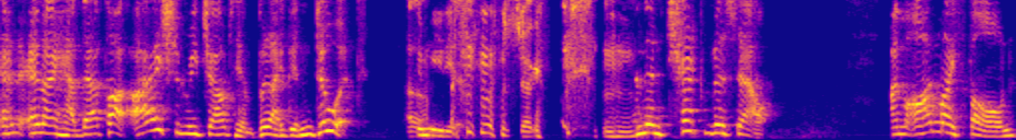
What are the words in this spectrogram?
And and I had that thought. I should reach out to him, but I didn't do it Uh-oh. immediately. Just joking. Mm-hmm. And then check this out. I'm on my phone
